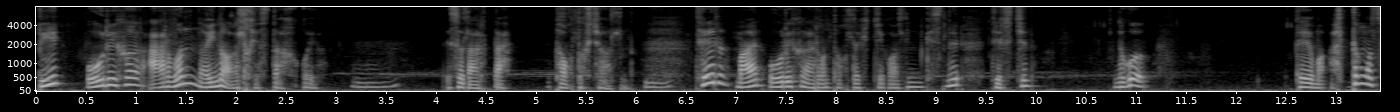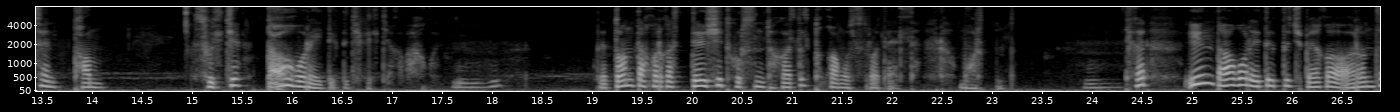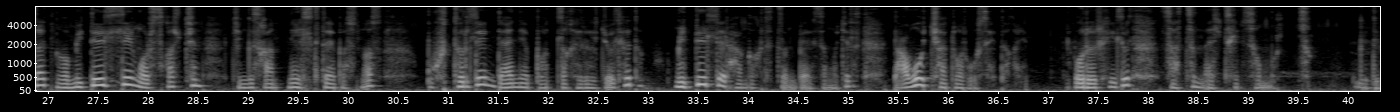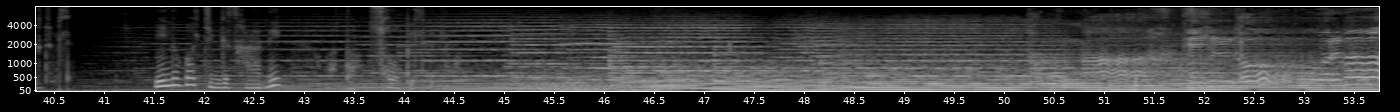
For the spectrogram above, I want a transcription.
би өөрийнхөө 10 ноёно олох ёстой байхгүй юу? Эсвэл ардаа тоглогч олно. Тэр маань өөрийнхөө 10 тоглогчийг олно гэснээр тэр чинь нөгөө тийм алтан улсын том сүлжээ доогуур идэгдэж эхэлж байгаа байхгүй. Тэгээ дунд давхаргаас дээшид хүрсэн тохиолдолд тухайн улс руу дайлаа. Мордно. Тэгэхээр энэ доогуур эдэгдэж байгаа орон зайд нөгөө мэдээллийн урсгал чинь Чингис хаанд нээлттэй босноос бүх төрлийн дайны бодлого хэрэгжүүлэхэд мэдээлэлээр хангагдсан байсан учраас давуу чадвар үүсээд байгаа юм. Өөрөөр хэлбэл сацсан альцхийн сөмөрцөн гэдэг зүйл. Энэ бол Чингис хааны одоо суу бэлэг юм. Oh.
